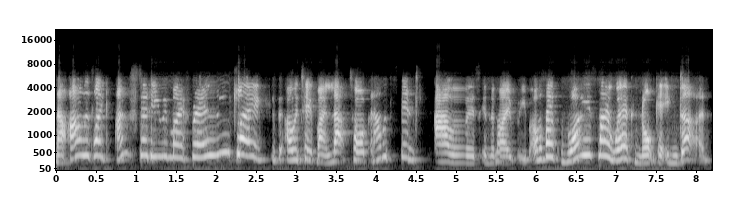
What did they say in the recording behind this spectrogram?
Now I was like, I'm studying with my friends. Like I would take my laptop and I would spend hours in the library. But I was like, why is my work not getting done?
